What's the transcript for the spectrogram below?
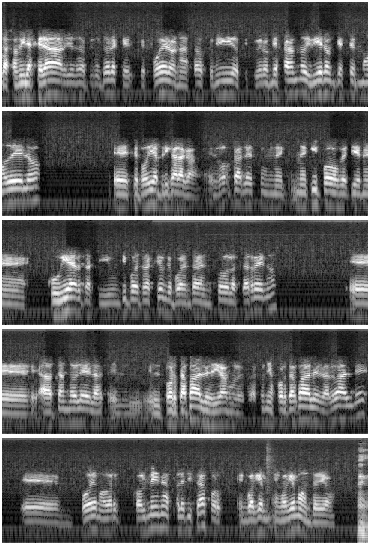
la familia Gerard y otros apicultores que, que fueron a Estados Unidos y estuvieron viajando y vieron que este modelo eh, se podía aplicar acá. El Bobcat es un, un equipo que tiene cubiertas y un tipo de tracción que puede entrar en todos los terrenos, eh, adaptándole la- el, el portapales, digamos, las uñas portapales al balde, eh, puede mover colmenas paletizadas por, en, cualquier, en cualquier monte, digamos. Bueno,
